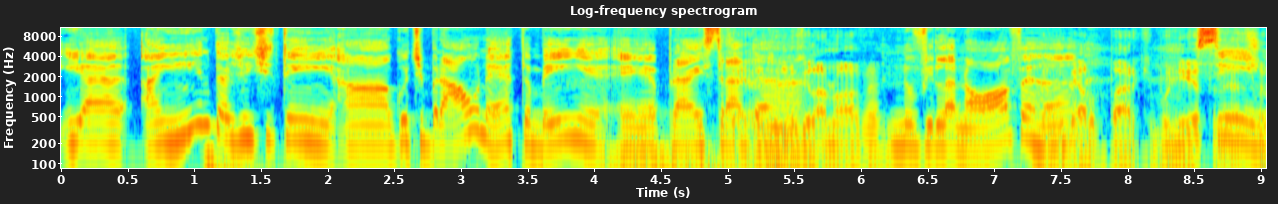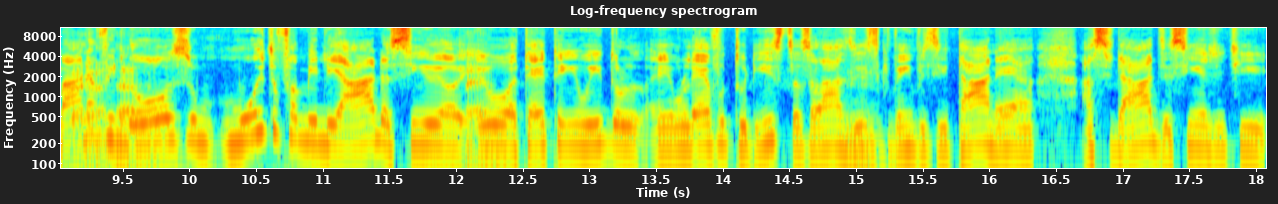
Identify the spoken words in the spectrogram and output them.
E a, ainda a gente tem a Guti Brau, né? Também é, é para a estrada. É, no Vila Nova. No Vila Nova. É um belo parque bonito. Sim, né? maravilhoso, agradável. muito familiar. Assim, eu, é. eu, até tenho ido, eu levo turistas lá, às uhum. vezes que vêm visitar, né? A, a, cidade, assim, a gente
